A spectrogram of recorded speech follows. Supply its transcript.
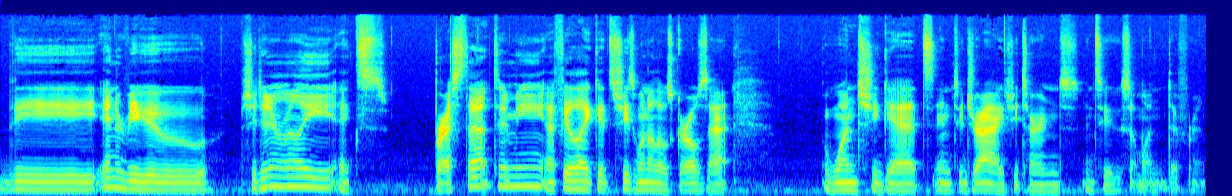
the interview, she didn't really express that to me. I feel like it's she's one of those girls that once she gets into drag, she turns into someone different.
